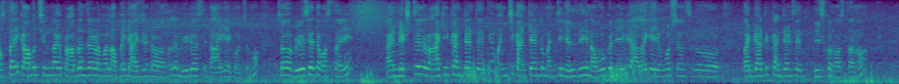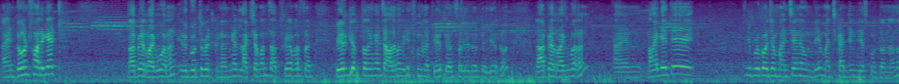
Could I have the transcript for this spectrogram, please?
వస్తాయి. కాకపోతే చిన్నగా ప్రాబ్లమ్ జరగడం వల్ల అబ్బాయికి యాక్సిడెంట్ అవ్వడం వల్ల వీడియోస్ అయితే ఆగాయి కొంచెము. సో వీడియోస్ అయితే వస్తాయి. అండ్ నెక్స్ట్ రాఖీ కంటెంట్స్ అయితే మంచి కంటెంట్ మంచి హెల్దీ నవ్వుకునేవి అలాగే ఎమోషన్స్ తగ్గట్టు కంటెంట్స్ అయితే తీసుకొని వస్తాను. అండ్ డోంట్ ఫర్గెట్ నా పేరు రఘువరన్ ఇది గుర్తుపెట్టుకున్నాను. ఎందుకంటే లక్ష మంది సబ్స్క్రైబర్స్ అని పేరు చెప్తాను కానీ చాలా మందికి అయితే నా పేరు తెలుసలేదో తెలియదు. నా పేరు రఘువరన్ అండ్ నాకైతే ఇప్పుడు కొంచెం మంచిగానే ఉంది మంచి కంటెంట్ చేసుకుంటున్నాను.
